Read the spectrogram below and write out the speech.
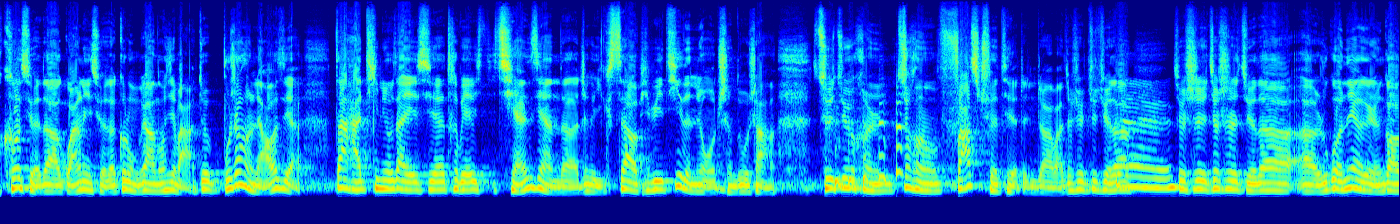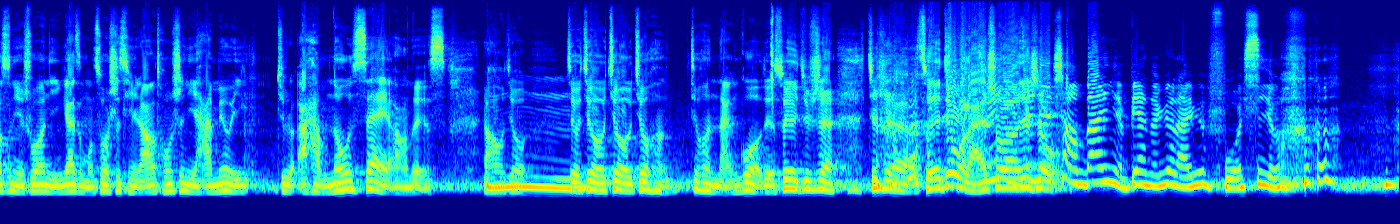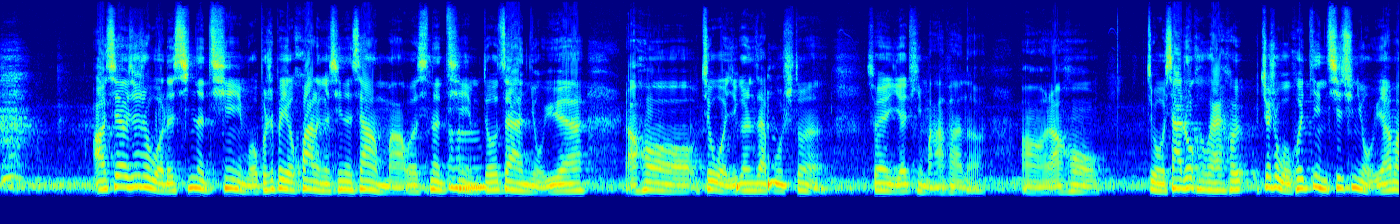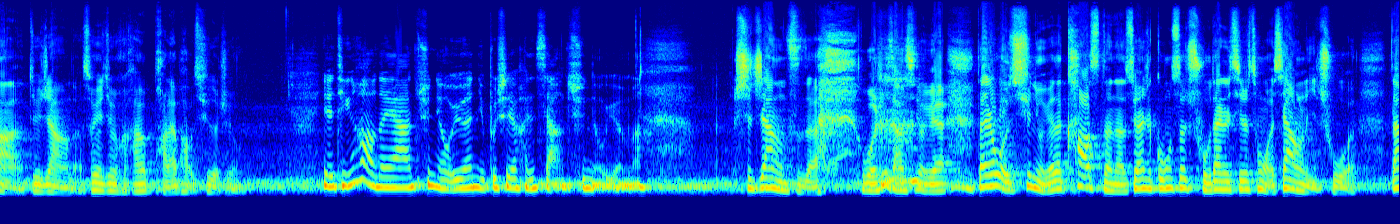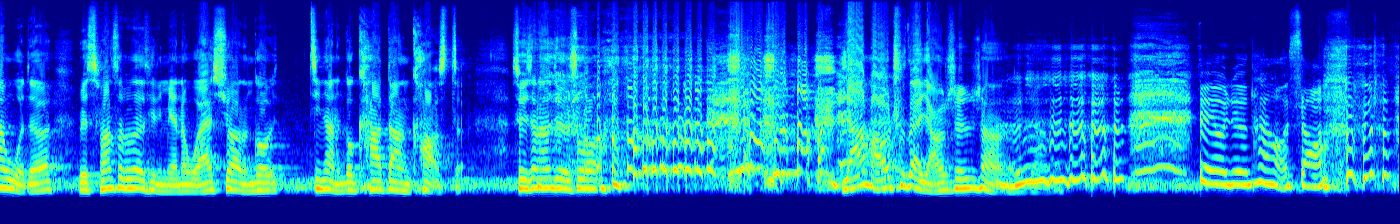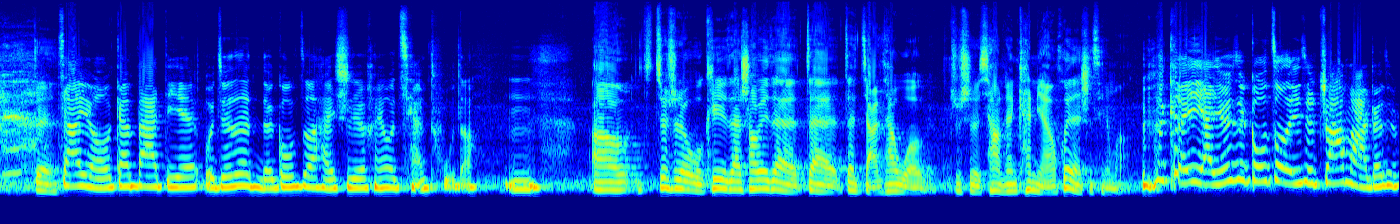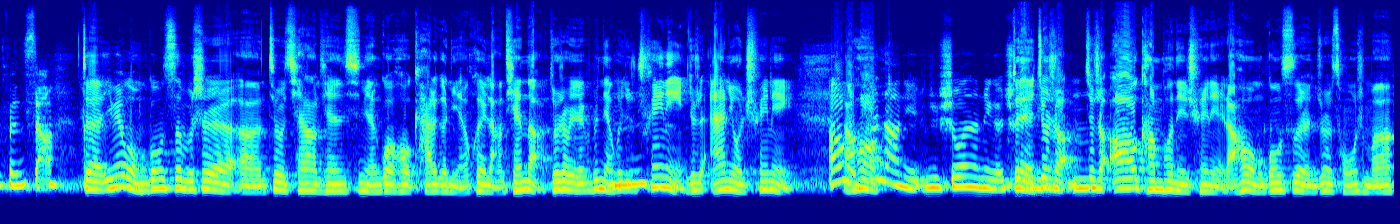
科学的、管理学的各种各样的东西吧，就不是很了解，但还停留在一些特别浅显的这个 Excel、PPT 的那种程度上，所以就很 就很 frustrated，你知道吧？就是就觉得，就是就是觉得，呃，如果那个人告诉你说你应该怎么做事情，然后同时你还没有一，就是 I have no say on this，然后就就就就就很就很难过，对，所以就是就是，所以对我来说就是上班也变得越来越佛系了。而且就是我的新的 team，我不是被换了个新的项目嘛，我的新的 team 嗯都在纽约，然后就我一个人在波士顿，所以也挺麻烦的嗯、然后就我下周可还会，就是我会定期去纽约嘛，就这样的，所以就还会跑来跑去的这种。也挺好的呀，去纽约，你不是也很想去纽约吗？是这样子的，我是想去纽约，但是我去纽约的 cost 呢，虽然是公司出，但是其实从我项目里出，但我的 responsibility 里面呢，我还需要能够尽量能够 cut down cost，所以相当于就是说，羊毛出在羊身上，就这样的哎呦，真的太好笑了！对。加油，干巴爹！我觉得你的工作还是很有前途的。嗯，啊、就是我可以再稍微再再再讲一下我就是前两天开年会的事情嘛。可以啊，尤其是工作的一些抓马，赶紧分享。对，因为我们公司不是，嗯、就前两天新年过后开了个年会，两天的，就是也不是年会，就是 training，、就是 annual training。哦，然后我看到你你说的那个对就是嗯就是 all company training。然后我们公司的人就是从什么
